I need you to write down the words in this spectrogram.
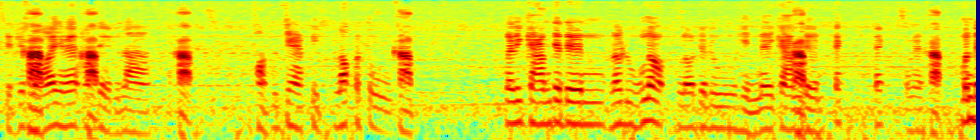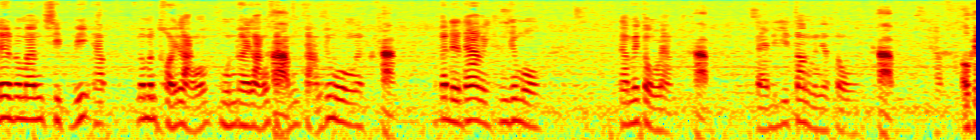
เสร็จเรียบร้อยใช่ไหมคอัรัปบเดตเวลาครับถอดกุญแจปิดล็อกประตู ครับ นาฬิกามันจะเดินเราดูข้างนอก เราจะดูเห็นนาฬิกาครัมันบเดินแต๊กแต๊กใช่ไหมครับ มันเดินประมาณสิบวิครับ แล้วมันถอยหลังหมุนถอยหลังครัสาบมสามชั่วโมงเลยครับ ก็เดินหน้าไปครึ่งชั่วโมงแล้วไม่ตรงแล้วครับ แต่ดิจิตอลมันจะตรงครับ ครับ โอเค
